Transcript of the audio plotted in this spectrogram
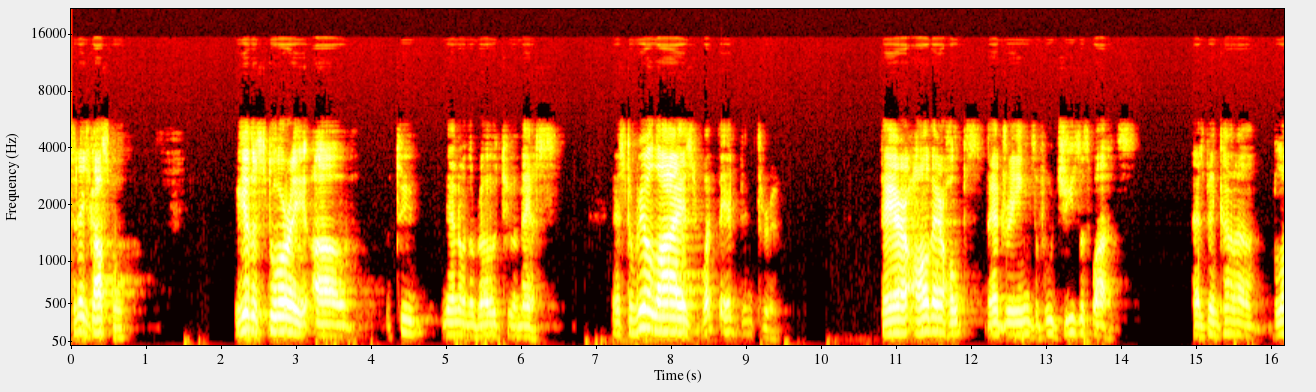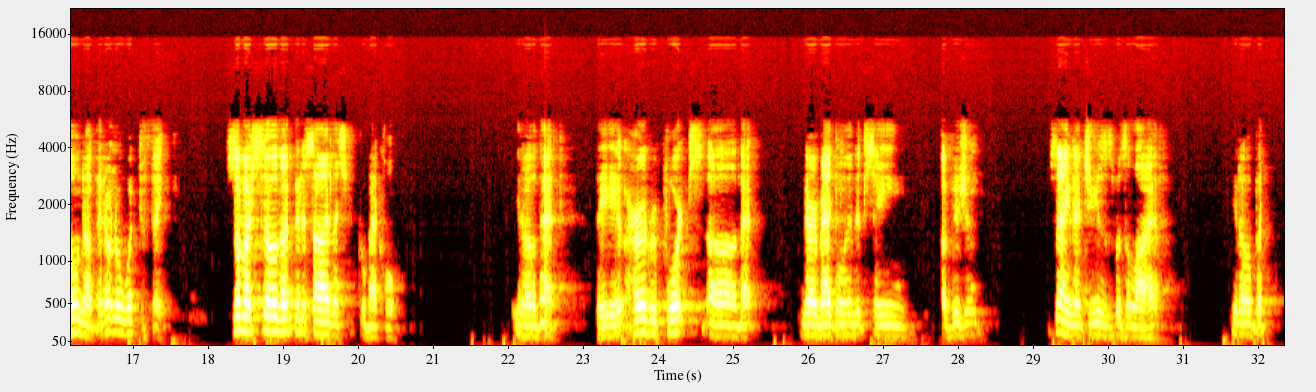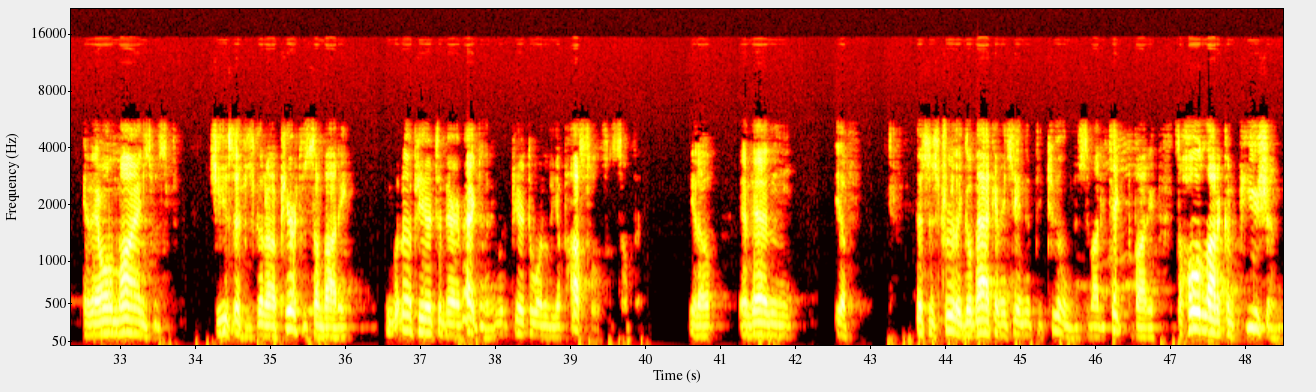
today's gospel, we hear the story of the two men on the road to Emmaus. And it's to realize what they had been through. Their, all their hopes, their dreams of who Jesus was, has been kind of blown up. They don't know what to think. So much so that they decide, let's go back home. You know, that they heard reports uh, that Mary Magdalene had seen a vision saying that Jesus was alive. You know, but in their own minds, was Jesus was going to appear to somebody. He wouldn't appear to Mary Magdalene. He would appear to one of the apostles or something. You know, and then if this is true, they go back and they see an empty tomb. There's somebody take the body. It's a whole lot of confusion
